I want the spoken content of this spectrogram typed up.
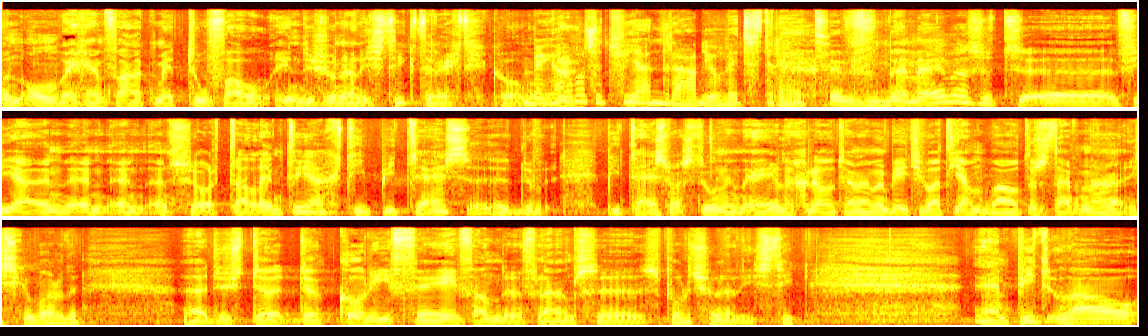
een omweg en vaak met toeval in de journalistiek terechtgekomen. Bij jou Dus- was het via een radiowedstrijd. eh, Bij mij was het eh, via een, een, een, een soort talentenjacht. Die Piet Thijs, eh, de, Piet Thijs was toen een hele grote naam. Een beetje wat Jan Wouters daarna is geworden. Dus de, de coryfee van de Vlaamse sportjournalistiek. En Piet wou...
